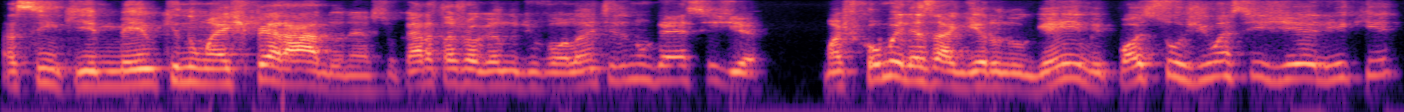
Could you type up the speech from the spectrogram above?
assim que meio que não é esperado, né? Se o cara tá jogando de volante, ele não ganha SG. Mas como ele é zagueiro no game, pode surgir um SG ali que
